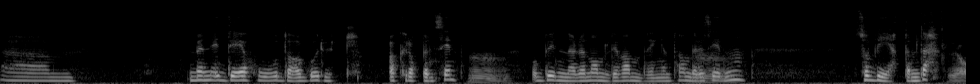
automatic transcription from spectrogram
Um, men idet hun da går ut av kroppen sin Mm. Og begynner den åndelige vandringen til andre siden, så vet de det. Ja.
